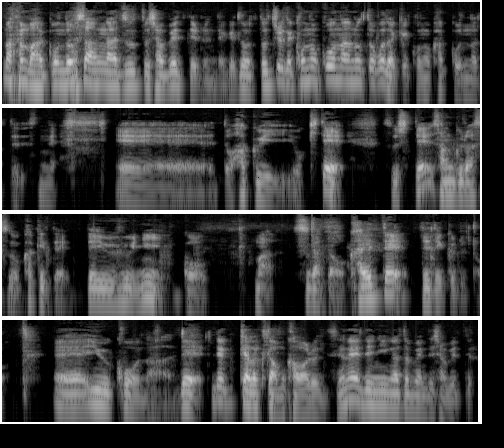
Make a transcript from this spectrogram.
まあまあ、近藤さんがずっと喋ってるんだけど、途中でこのコーナーのとこだけこの格好になってですね、えー、っと、白衣を着て、そしてサングラスをかけてっていう風に、こう、まあ、姿を変えて出てくると、えいうコーナーで、で、キャラクターも変わるんですよね。で、新潟弁で喋ってる。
